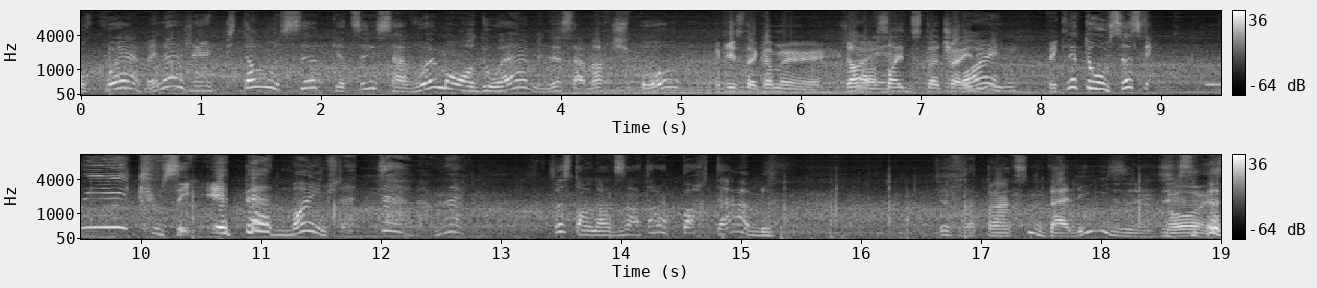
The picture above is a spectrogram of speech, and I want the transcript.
Pourquoi? Ben là, j'ai un piton ici que, tu sais, ça voit mon doigt, mais là, ça marche pas. Ok, c'était comme un Genre, l'ancêtre du Touch ID. Ouais. Fait que là, tout ça, ça fait oui, c'est épais de même. J'étais tabarnak. Ça, c'est ton ordinateur portable. Tu sais, ça te prend-tu une valise? Ouais.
